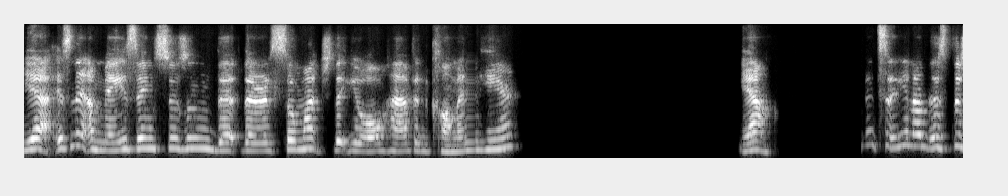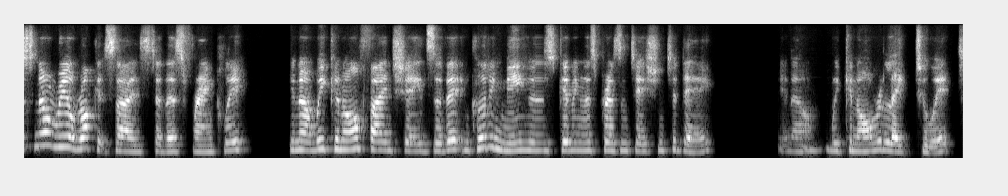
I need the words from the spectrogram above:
Yeah, isn't it amazing, Susan, that there is so much that you all have in common here? Yeah, it's uh, you know there's there's no real rocket science to this frankly. You know we can all find shades of it including me who's giving this presentation today. You know we can all relate to it.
